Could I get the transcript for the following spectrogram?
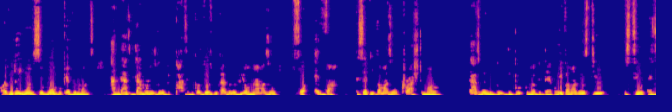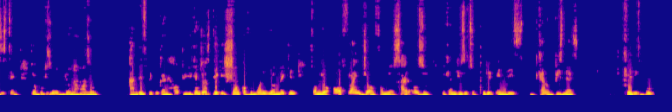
or even though you want to say one book every month, and that's that money is going to be passive because those books are going to be on Amazon forever, except if Amazon crash tomorrow. That's when the book, the book will not be there. But if Amazon still is still existing, your book is going to be on Amazon. And these people can help you. You can just take a chunk of the money you're making from your offline job, from your side hustle. You can use it to put it in this kind of business. Create this book,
